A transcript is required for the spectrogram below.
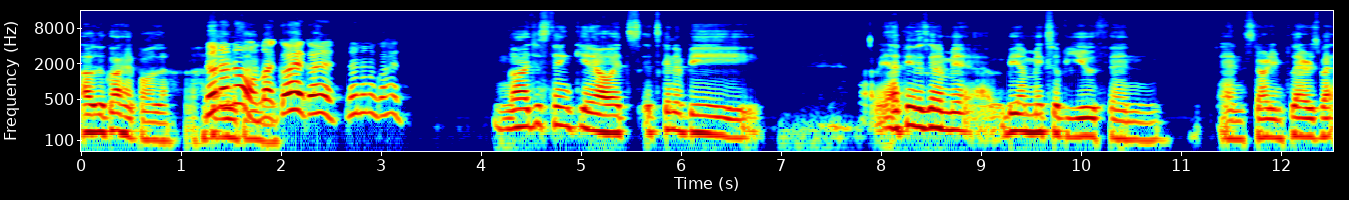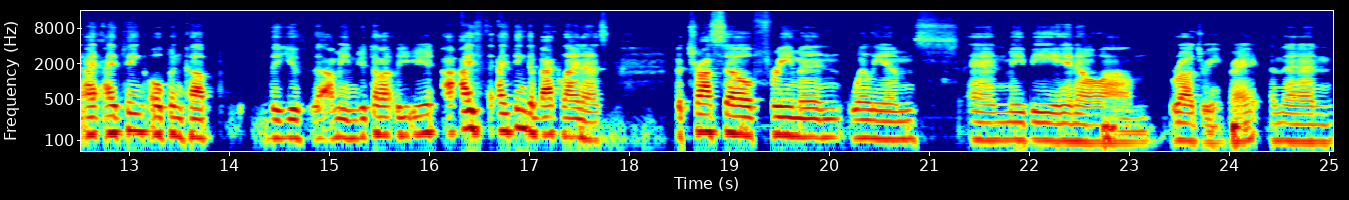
Oh, go ahead, Paula. No, no, no. Like, go ahead, go ahead. No, no, no. Go ahead. No, I just think you know it's it's gonna be. I mean, I think there's gonna be a mix of youth and and starting players, but I I think Open Cup the youth. I mean, you're talking. You, I I think the back line has Petrasso, Freeman, Williams, and maybe you know um, Rodri, right? And then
